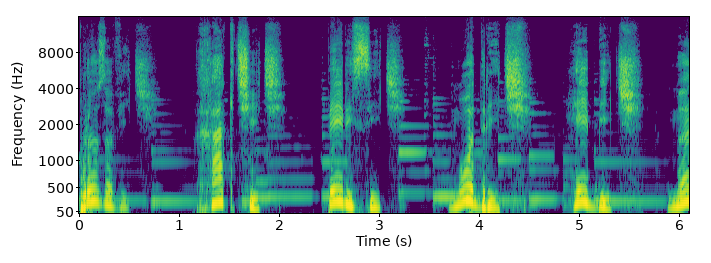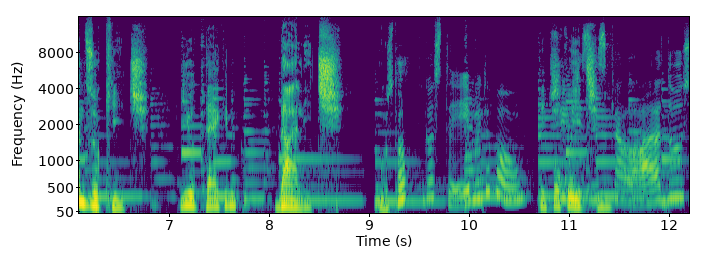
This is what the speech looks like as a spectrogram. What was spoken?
Brozovic, Rakitic, Perisic, Modric, Rebic, Mandzukic e o técnico Dalit. Gostou? Gostei, muito bom. Tem pouco Times it, né? escalados.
